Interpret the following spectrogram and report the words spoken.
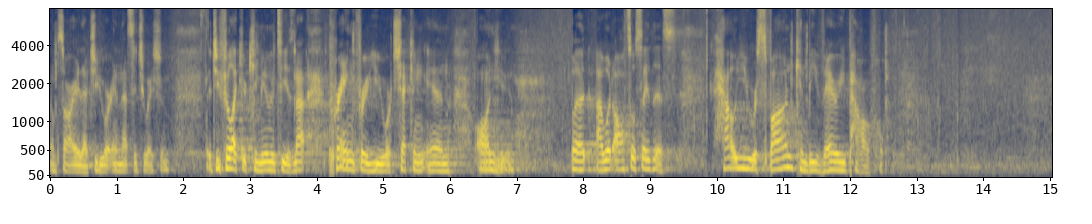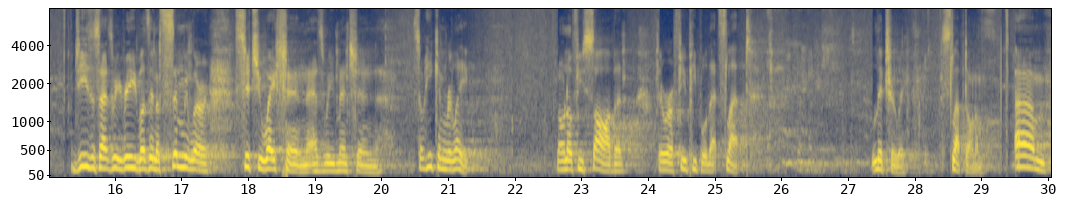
I'm sorry that you are in that situation, that you feel like your community is not praying for you or checking in on you. But I would also say this how you respond can be very powerful. Jesus, as we read, was in a similar situation, as we mentioned, so he can relate. I don't know if you saw, but there were a few people that slept. Literally, slept on them. Um,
